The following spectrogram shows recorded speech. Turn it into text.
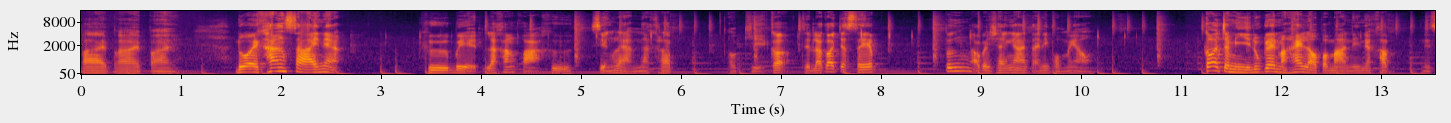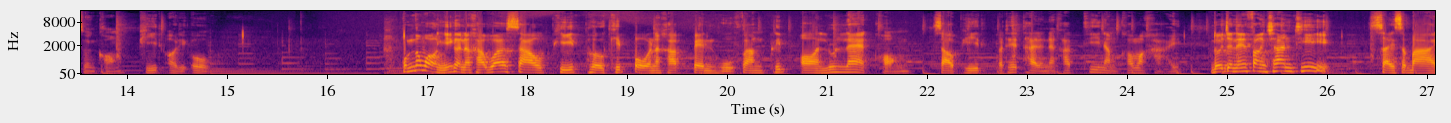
ไปไปไปโดยข้างซ้ายเนี่ยคือเบสและข้างขวาคือเสียงแหลมนะครับโอเคก็เสร็จแล้วก็จะเซฟปึ้งเอาไปใช้งานแต่นี้ผมไม่เอา ก็จะมีลูกเล่นมาให้เราประมาณนี้นะครับ ในส่วนของ p e a t Audio ผมต้องบอกอย่างนี้ก่อนนะครับว่า Soundpeat Pearl Clip Pro นะครับเป็นหูฟังคลิปออนรุ่นแรกของ Soundpeat ประเทศไทยเลยนะครับที่นำเข้ามาขาย โดยจะเน้นฟังก์ชันที่ใส่สบาย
